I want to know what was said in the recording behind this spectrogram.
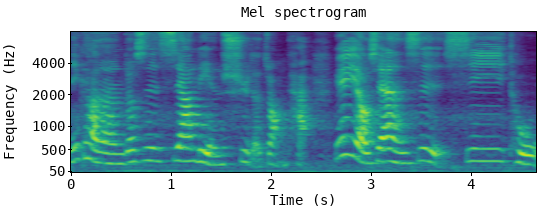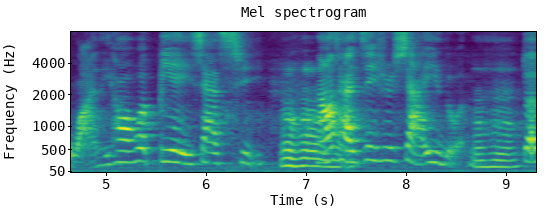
你可能就是是要连续的状态，因为有些人是吸吐完以后会憋一下气，嗯哼，然后才继续下一轮。嗯哼，对，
